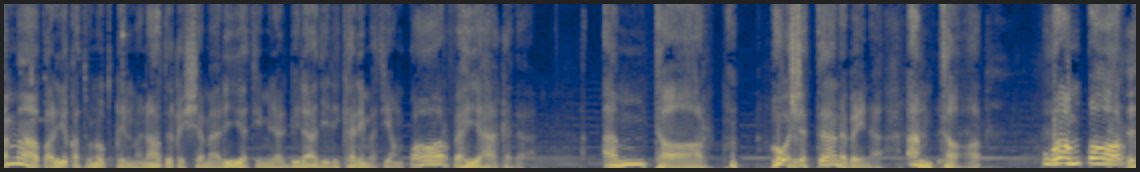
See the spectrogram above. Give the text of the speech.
أما طريقة نطق المناطق الشمالية من البلاد لكلمة أمطار فهي هكذا. أمتار. هو شتان بين أمتار وأمطار.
